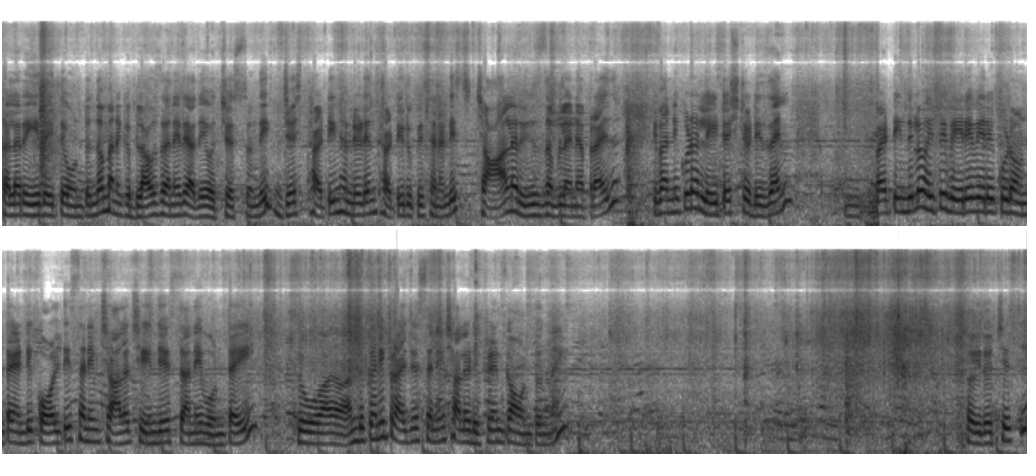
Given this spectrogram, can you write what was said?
కలర్ ఏదైతే ఉంటుందో మనకి బ్లౌజ్ అనేది అదే వచ్చేస్తుంది. Just thirteen hundred and thirty rupees అండి చాలా రీజనబుల్ అయిన ప్రైస్ ఇవన్నీ కూడా లేటెస్ట్ డిజైన్ బట్ ఇందులో అయితే వేరే వేరే కూడా ఉంటాయండి. క్వాలిటీస్ అనేవి చాలా చేంజెస్ అనేవి ఉంటాయి. సో అందుకని ప్రైజెస్ అనేవి చాలా డిఫరెంట్గా ఉంటున్నాయి. సో ఇది వచ్చేసి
